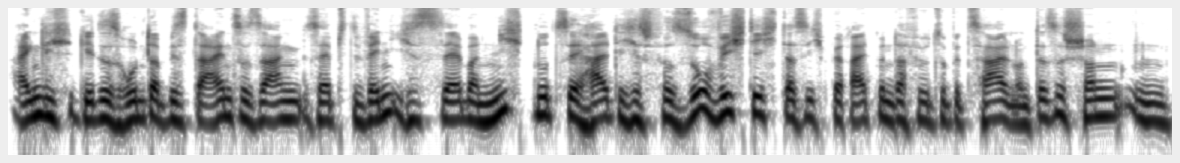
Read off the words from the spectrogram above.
Eigentlich geht es runter bis dahin zu sagen, selbst wenn ich es selber nicht nutze, halte ich es für so wichtig, dass ich bereit bin, dafür zu bezahlen. Und das ist schon ein,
